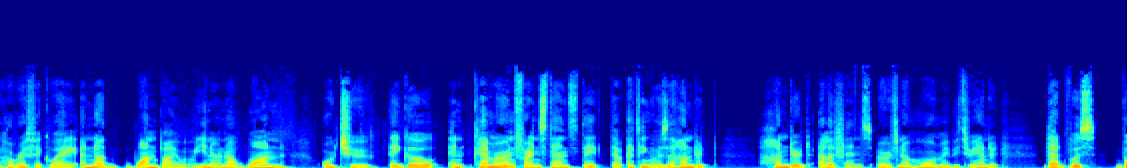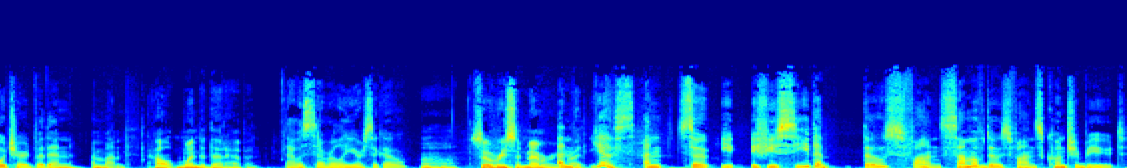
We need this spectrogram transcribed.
horrific way, and not one by you know not one or two. They go in Cameroon, for instance. They I think it was a hundred hundred elephants, or if not more, maybe three hundred, that was butchered within a month. How? When did that happen? That was several years ago. Uh-huh. So recent memory, And right? yes, and so you, if you see that those funds, some of those funds contribute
